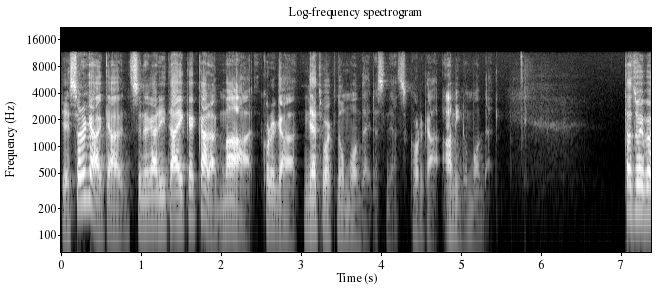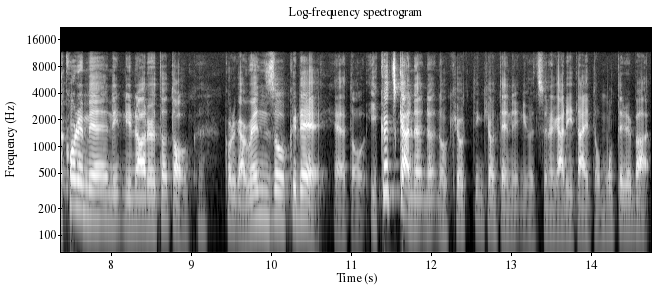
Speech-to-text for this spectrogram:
う。で、それがつながりたいから、まあ、これがネットワークの問題ですね。これが網の問題。例えば、これになると、これが連続で、えっと、いくつかのの拠点拠点につながりたいと思っていれば、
